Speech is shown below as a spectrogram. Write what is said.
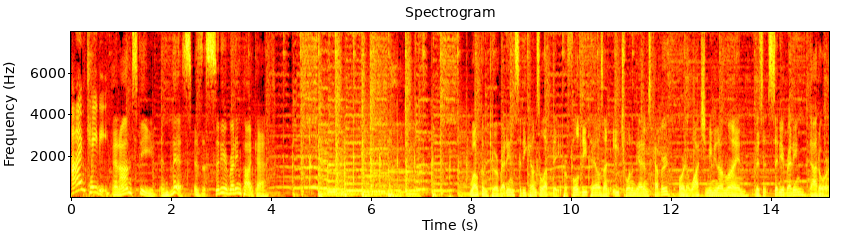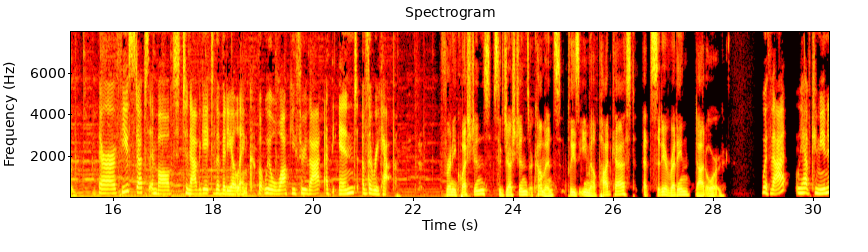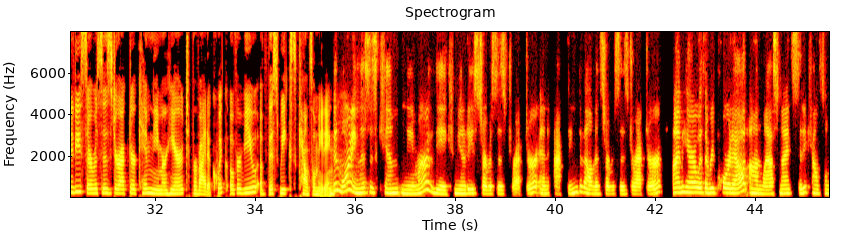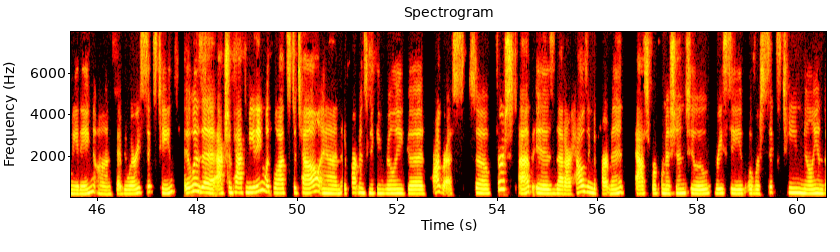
I'm Katie. And I'm Steve, and this is the City of Redding Podcast. Welcome to a Redding City Council update. For full details on each one of the items covered or to watch the meeting online, visit cityofredding.org. There are a few steps involved to navigate to the video link, but we will walk you through that at the end of the recap. For any questions, suggestions, or comments, please email podcast at cityofredding.org. With that, we have Community Services Director Kim Niemer here to provide a quick overview of this week's council meeting. Good morning. This is Kim Niemer, the Community Services Director and Acting Development Services Director. I'm here with a report out on last night's City Council meeting on February 16th. It was an action packed meeting with lots to tell, and departments making really good progress. So, first up is that our housing department asked for permission to receive over $16 million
